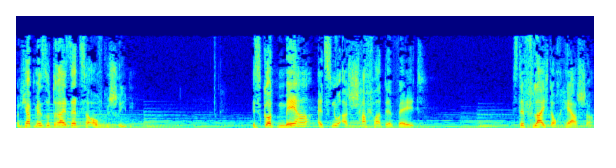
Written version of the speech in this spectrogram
Und ich habe mir so drei Sätze aufgeschrieben. Ist Gott mehr als nur Erschaffer der Welt? Ist er vielleicht auch Herrscher?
